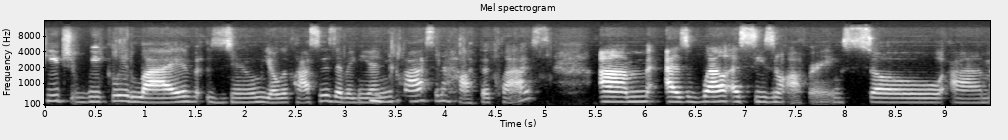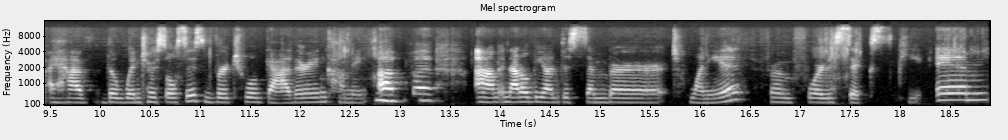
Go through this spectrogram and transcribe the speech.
teach weekly live Zoom yoga classes. I have a yin mm-hmm. class and a hatha class. Um, as well as seasonal offerings. So um, I have the winter solstice virtual gathering coming mm-hmm. up. Um, and that'll be on December 20th from 4 to 6 p.m.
